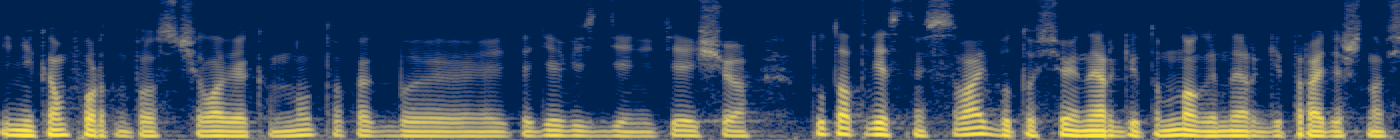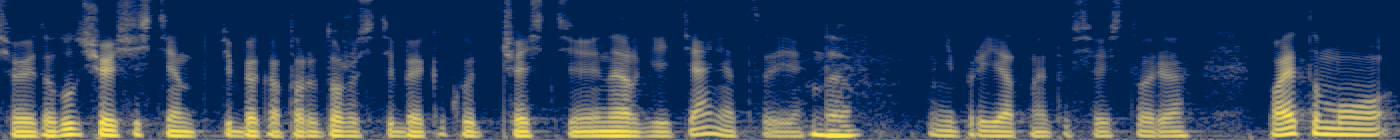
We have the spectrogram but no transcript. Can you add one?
И некомфортно просто с человеком, ну, то как бы это тебе весь день. И тебе еще тут ответственность свадьбу, то все энергию, ты много энергии тратишь на все это. Тут еще ассистент у тебя, который тоже с тебя какую-то часть энергии тянет, и Да. неприятна эта вся история. Поэтому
